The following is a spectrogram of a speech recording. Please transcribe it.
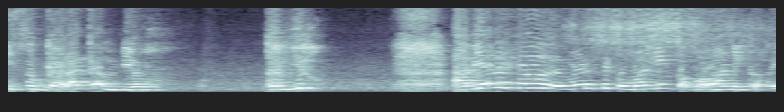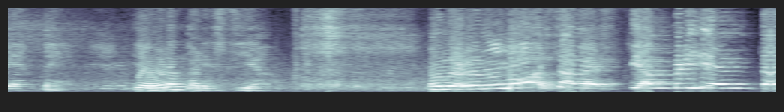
y su cara cambió. Cambió. Había dejado de verse como alguien común y corriente y ahora parecía una hermosa bestia hambrienta.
